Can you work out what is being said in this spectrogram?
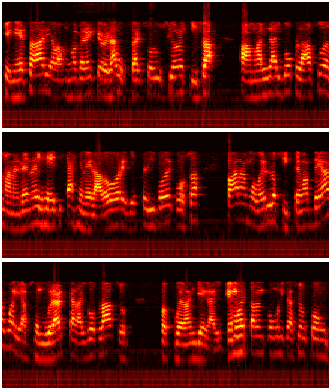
que en esa área vamos a tener que buscar soluciones quizás a más largo plazo de manera energética, generadores y este tipo de cosas para mover los sistemas de agua y asegurar que a largo plazo pues puedan llegar. Hemos estado en comunicación con,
